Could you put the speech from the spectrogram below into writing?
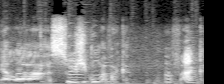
ela surge com uma vaca? Uma vaca?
